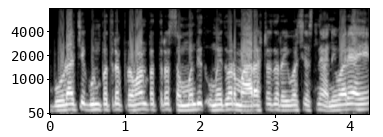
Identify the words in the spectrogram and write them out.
बोर्डाचे गुणपत्रक प्रमाणपत्र संबंधित उमेदवार महाराष्ट्राचा रहिवासी असणे अनिवार्य आहे.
